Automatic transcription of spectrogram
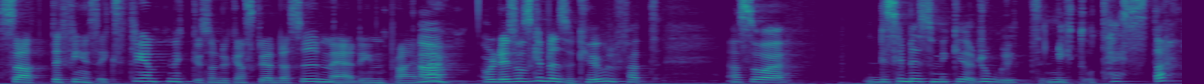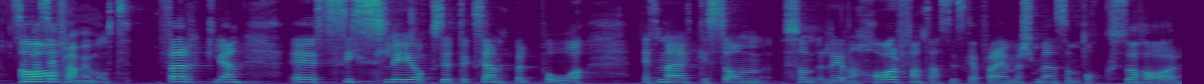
Så att det finns extremt mycket som du kan skräddarsy med din primer. Ja, och det som ska bli så kul för att alltså, det ska bli så mycket roligt nytt att testa som Ja. jag ser fram emot. Verkligen. Eh, Sisley är också ett exempel på ett märke som, som redan har fantastiska primers men som också har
